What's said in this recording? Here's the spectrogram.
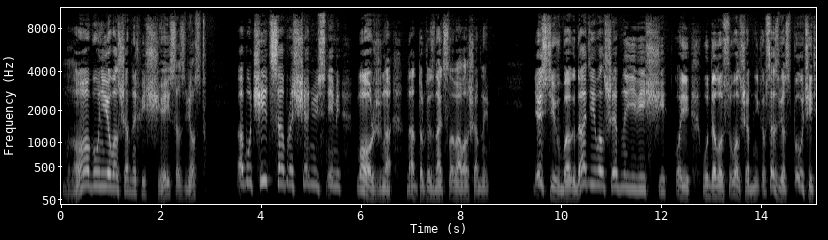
много у нее волшебных вещей со звезд. Обучиться обращению с ними можно, надо только знать слова волшебные. Есть и в Багдаде волшебные вещи, кои удалось у волшебников со звезд получить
